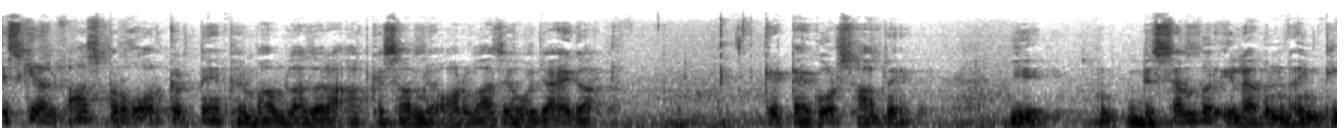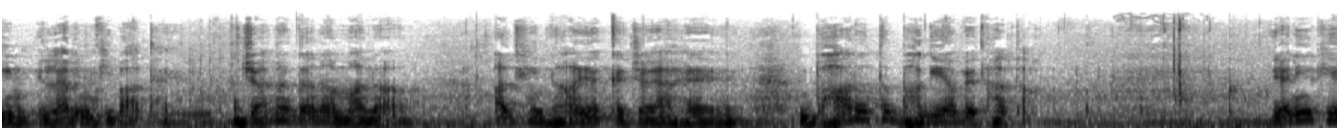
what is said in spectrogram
इसके अल्फाज पर गौर करते हैं फिर मामला ज़रा आपके सामने और वाज हो जाएगा कि टैगोर साहब ने ये दिसंबर 11 1911 की बात है। जाना गाना माना अधिनायक जया है, भारत भगिया विधाता। यानी कि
